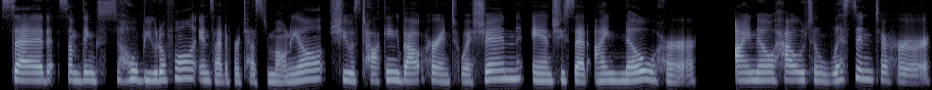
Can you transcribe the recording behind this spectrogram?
said something so beautiful inside of her testimonial. She was talking about her intuition and she said, I know her. I know how to listen to her.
